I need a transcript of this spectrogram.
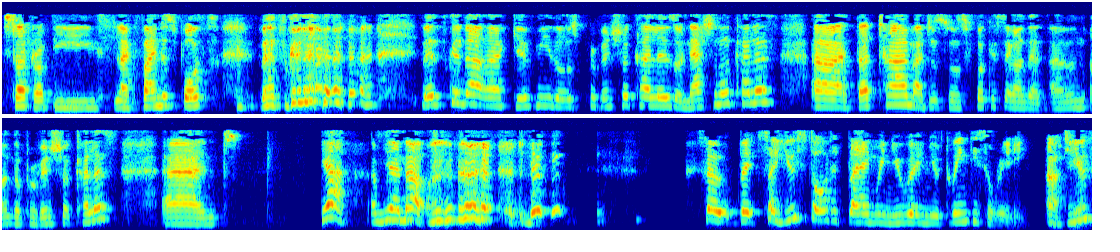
start rugby, like find a sport that's gonna that's gonna uh, give me those provincial colors or national colors. Uh, at that time, I just was focusing on that on, on the provincial colors, and yeah, I'm here now. so, but so you started playing when you were in your twenties already. Uh, Do you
